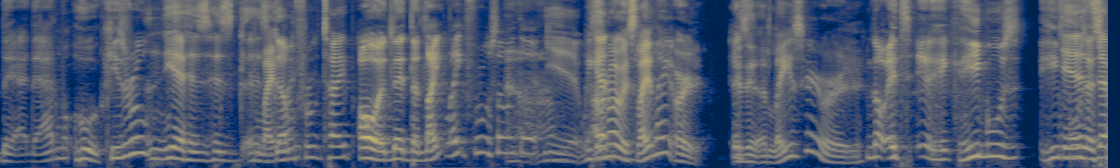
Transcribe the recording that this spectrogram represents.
the the admiral who Kizaru? Yeah, his his his Light gum light? fruit type. Oh, the the light light fruit or something like that. Yeah, we I got don't know if it's light light or is it a laser or No, it's it, he moves he Yeah, moves as fast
